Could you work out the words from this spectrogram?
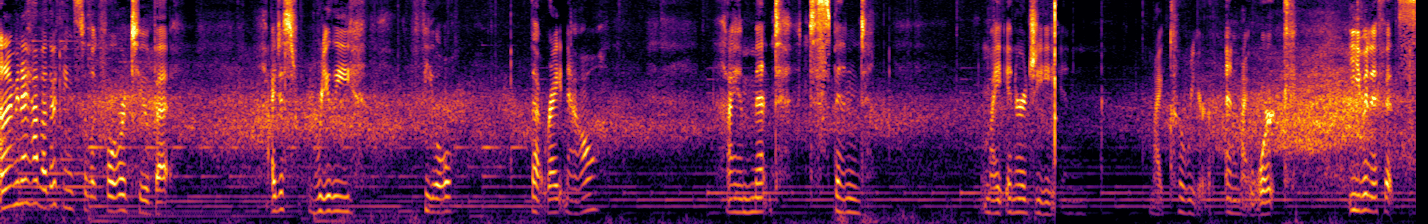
And I mean, I have other things to look forward to, but I just really feel that right now I am meant to spend my energy in my career and my work, even if it's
